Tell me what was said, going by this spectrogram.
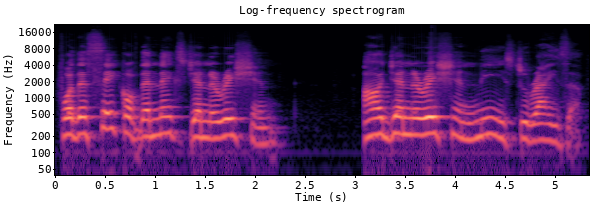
For the sake of the next generation, our generation needs to rise up.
